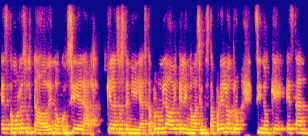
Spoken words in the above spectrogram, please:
es como resultado de no considerar que la sostenibilidad está por un lado y que la innovación está por el otro, sino que están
